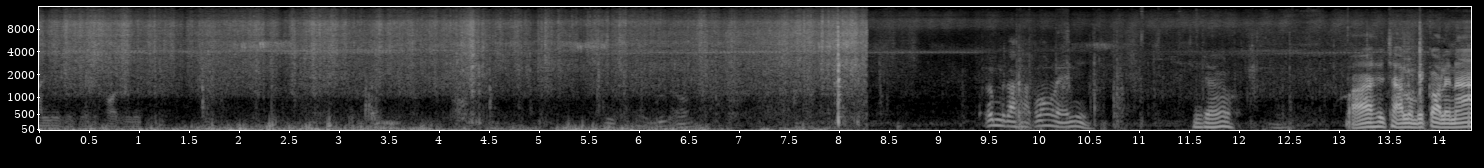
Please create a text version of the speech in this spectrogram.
มันเลยเป็นพอดี เออ มันจะหักล่องเลยนี่เดี๋ยวไปให้ชาลงไปก่อนเลยนะ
